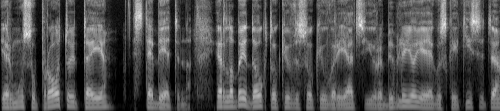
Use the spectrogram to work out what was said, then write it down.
Ir mūsų protui tai stebėtina. Ir labai daug tokių visokių variacijų yra Biblijoje, jeigu skaitysite,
